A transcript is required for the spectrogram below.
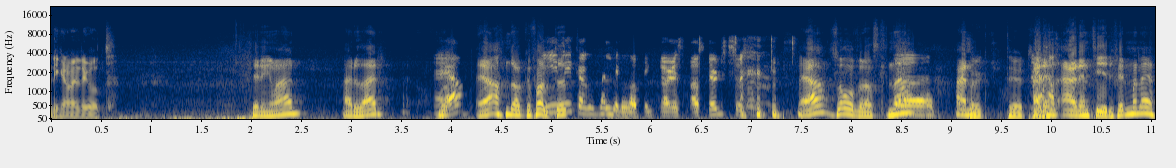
liker den veldig godt. Per Ingemar, er du der? Ja, Ja, du har ikke falt ut? liker veldig godt Inglourious Bastards. Ja, så overraskende. Eh, Er den, er det en, er det en tierfilm, eller?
